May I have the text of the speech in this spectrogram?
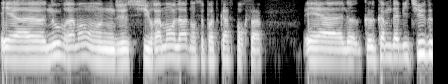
et euh, nous vraiment, on, je suis vraiment là dans ce podcast pour ça. Et euh, le, comme d'habitude,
